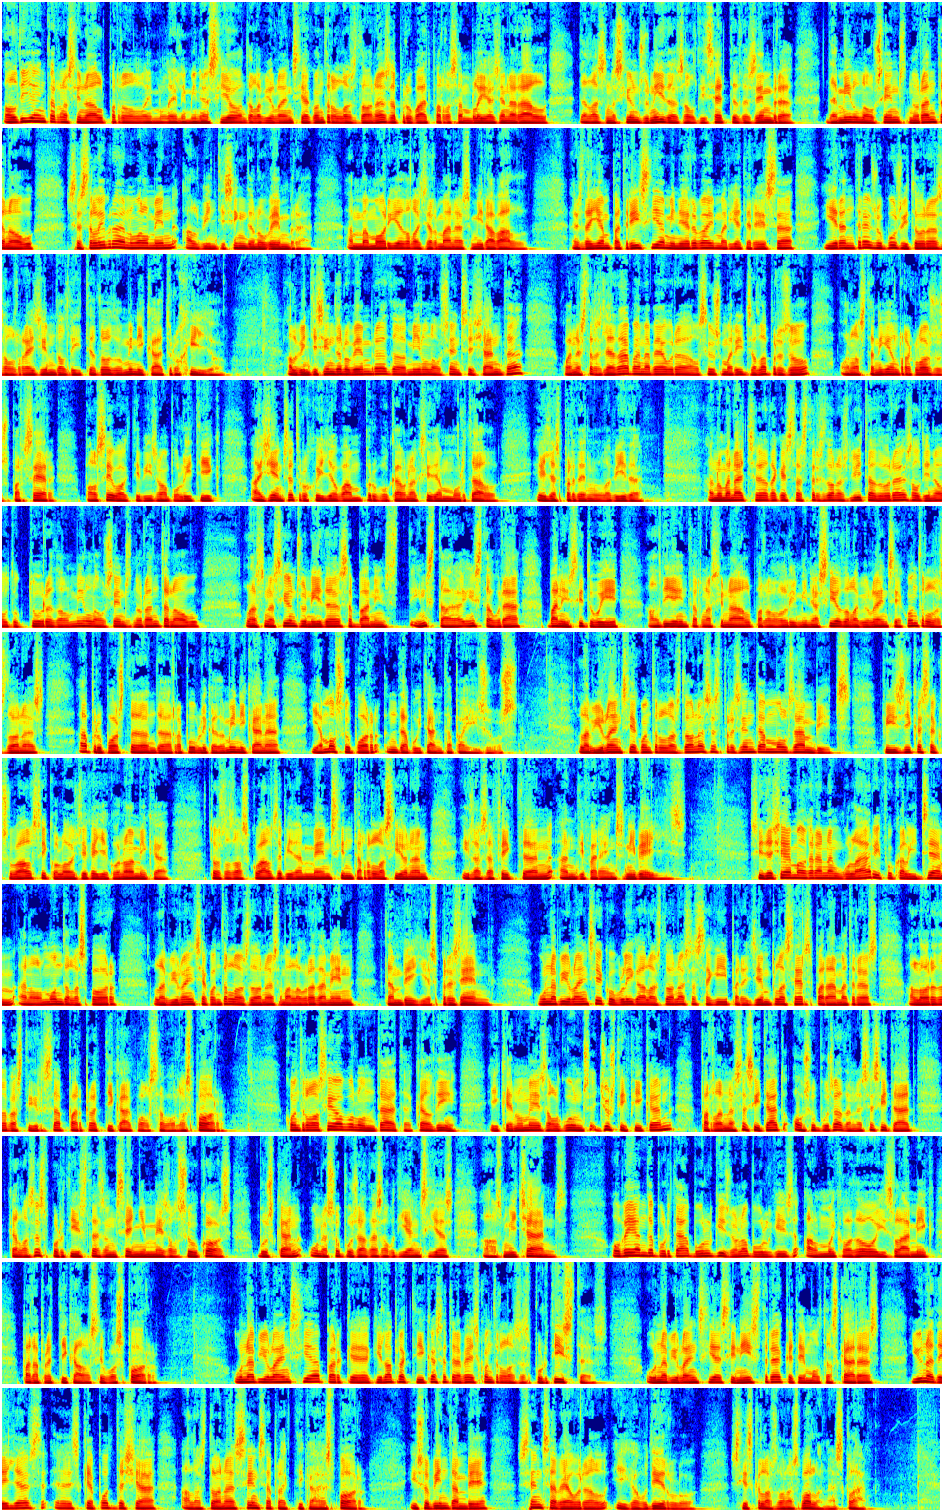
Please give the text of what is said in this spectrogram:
El Dia Internacional per a l'Eliminació de la Violència contra les Dones, aprovat per l'Assemblea General de les Nacions Unides el 17 de desembre de 1999, se celebra anualment el 25 de novembre, en memòria de les germanes Mirabal. Es deien Patrícia, Minerva i Maria Teresa i eren tres opositores al règim del dictador dominicà Trujillo. El 25 de novembre de 1960, quan es traslladaven a veure els seus marits a la presó, on els tenien reclosos, per cert, pel seu activisme polític, agents de Trujillo van provocar un accident mortal. Elles perdent la vida. En homenatge d'aquestes tres dones lluitadores, el 19 d'octubre del 1999, les Nacions Unides van insta instaurar, van instituir el Dia Internacional per a l'Eliminació de la Violència contra les Dones a proposta de República Dominicana i amb el suport de 80 països. La violència contra les dones es presenta en molts àmbits, física, sexual, psicològica i econòmica, tots els quals, evidentment, s'interrelacionen i les afecten en diferents nivells. Si deixem el gran angular i focalitzem en el món de l'esport, la violència contra les dones, malauradament, també hi és present. Una violència que obliga a les dones a seguir, per exemple, certs paràmetres a l'hora de vestir-se per practicar qualsevol esport contra la seva voluntat, cal dir, i que només alguns justifiquen per la necessitat o suposada necessitat que les esportistes ensenyin més el seu cos, buscant unes suposades audiències als mitjans o bé han de portar, vulguis o no vulguis, el mocador islàmic per a practicar el seu esport. Una violència perquè qui la practica s'atreveix contra les esportistes. Una violència sinistra que té moltes cares i una d'elles és que pot deixar a les dones sense practicar esport i sovint també sense veure'l i gaudir-lo, si és que les dones volen, és clar.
